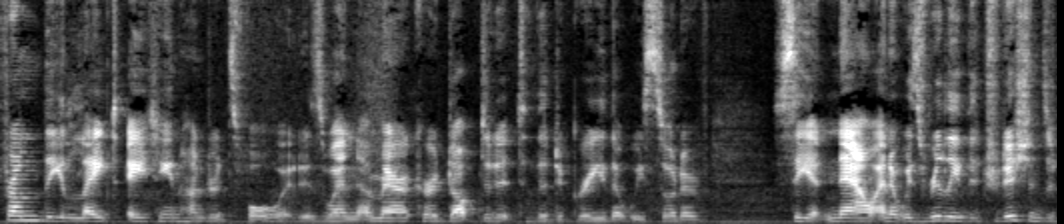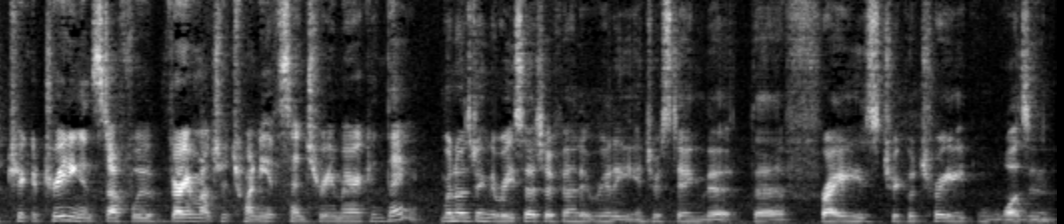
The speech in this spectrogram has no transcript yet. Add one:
from the late 1800s forward is when America adopted it to the degree that we sort of see it now. And it was really the traditions of trick or treating and stuff were very much a 20th century American thing. when I was doing the research, I found it really interesting that the phrase "trick or treat" wasn't.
